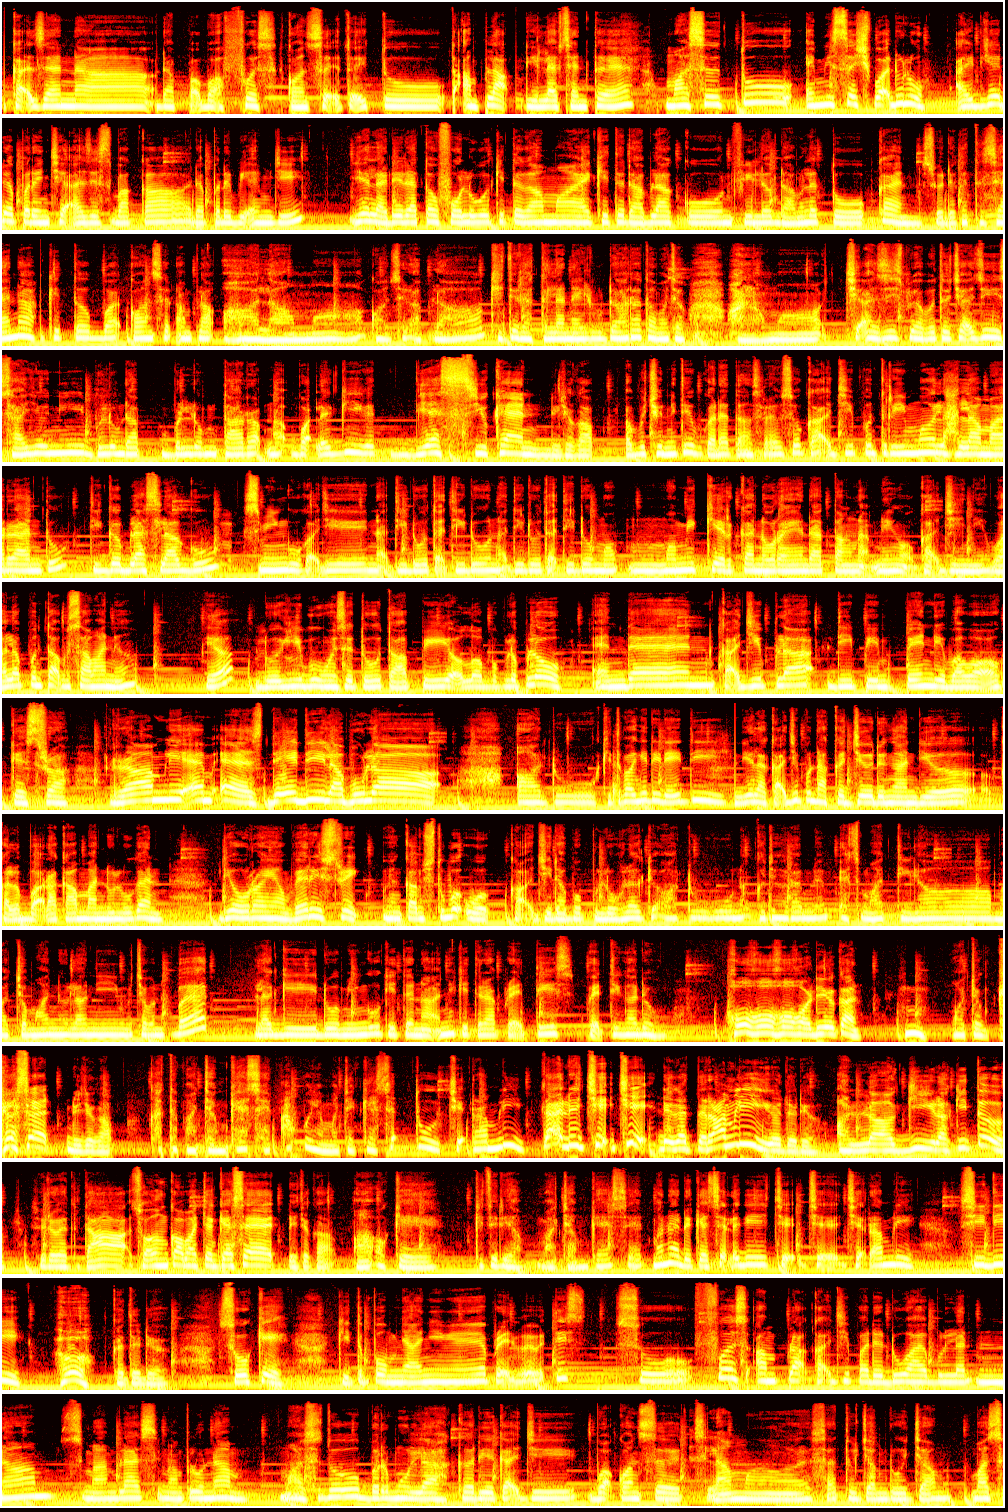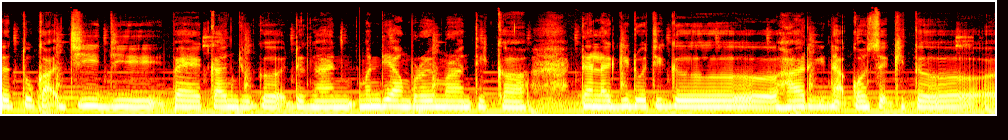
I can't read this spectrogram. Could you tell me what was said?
Kak Zana dapat buat first concert itu, itu tak unplug di live center eh. Masa tu Amy Search buat dulu. Idea daripada Encik Aziz Bakar daripada BMG. Yelah dia dah tahu follower kita ramai Kita dah berlakon filem dah meletup kan? So dia kata Siana Kita buat konsert unplug Alamak Konsert unplug Kita dah telan air ludah dah tau Macam Alamak Cik Aziz biar betul Cik Aziz. Saya ni belum dah Belum tarap nak buat lagi. Yes you can Dia cakap. Opportunity bukan datang selalu. So Kak Ji pun terimalah lamaran tu. 13 lagu Seminggu Kak Ji Nak tidur tak tidur Nak tidur tak tidur Memikirkan orang yang datang Nak menengok Kak Ji ni. Walaupun tak besar mana ya 2000 masa tu tapi ya Allah berpeluh-peluh. And then Kak Ji pula dipimpin dia bawa orkestra. Ramli MS Daddy lah pula. Aduh kita panggil dia Daddy. Dia lah Kak Ji pernah kerja dengan dia kalau buat rakaman dulu kan. Dia orang yang very strict when comes to work, work Kak Ji dah berpeluh lagi aduh nak kerja dengan Ramli MS matilah. Macam mana lah ni macam mana. But lagi 2 minggu kita nak ni kita dah practice practice aduh Ho ho ho dia kan Hmm macam keset dia cakap. Kata macam keset. Apa yang macam keset tu Cik Ramli? Tak ada cik-cik Dia kata Ramli Kata dia. Ah, Lagi lah kita. So dia kata tak Soal kau macam keset. Dia cakap Ah okey. Kita diam. Macam keset. Mana ada keset lagi Cik Cik Cik Ramli? CD Huh? Kata dia. So okay Kita pun menyanyi Practice So first unplug Kak Ji pada 2 bulan 6 1996 Masa tu bermula kerja Kak Ji Buat konsert selama 1 jam 2 jam. Masa tu Kak Ji dipairkan juga dengan Mendiang Beri Merantika. Dan lagi 2-3 hari nak konsert kita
